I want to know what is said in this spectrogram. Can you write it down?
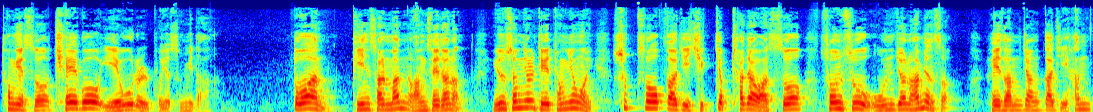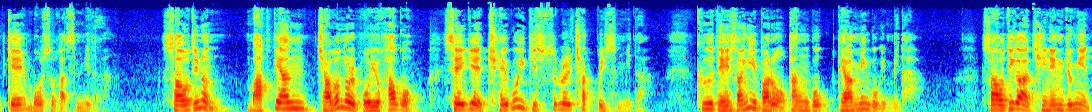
통해서 최고 예우를 보였습니다. 또한 빈살만 왕세자는 윤석열 대통령의 숙소까지 직접 찾아와서 손수 운전하면서 회담장까지 함께 모셔갔습니다. 사우디는 막대한 자본을 보유하고 세계 최고의 기술을 찾고 있습니다. 그 대상이 바로 한국, 대한민국입니다. 사우디가 진행 중인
